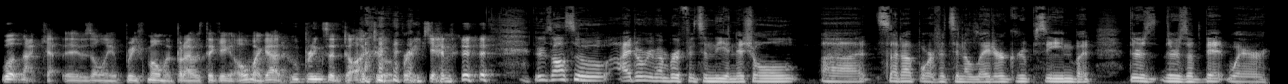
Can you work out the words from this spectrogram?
well, not kept. It was only a brief moment, but I was thinking, oh my god, who brings a dog to a break-in? There's also I don't remember if it's in the initial uh, setup or if it's in a later group scene, but there's there's a bit where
